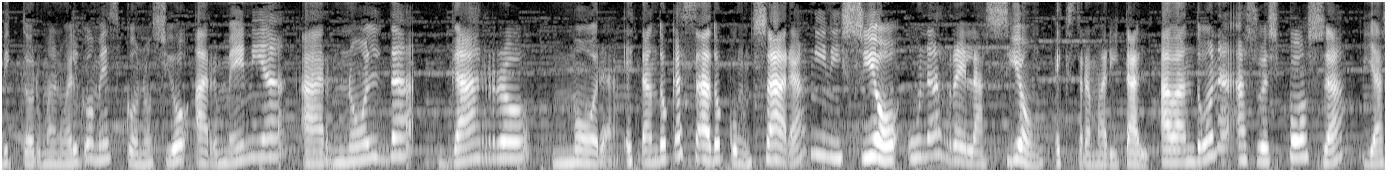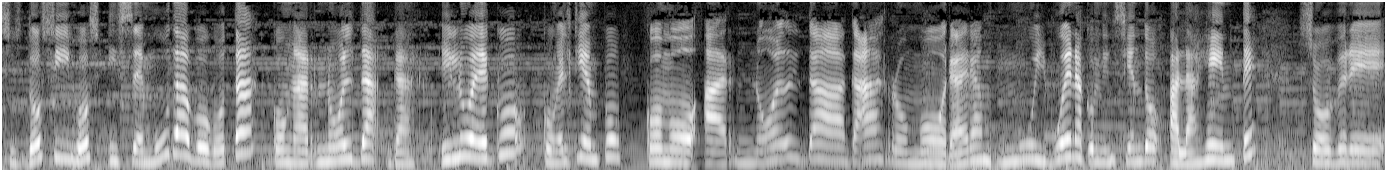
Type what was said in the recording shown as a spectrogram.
Víctor Manuel Gómez conoció a Armenia Arnolda Garro Mora, estando casado con Sara, inició una relación extramarital. Abandona a su esposa y a sus dos hijos y se muda a Bogotá con Arnolda Garro. Y luego, con el tiempo, como Arnolda Garro Mora era muy buena convenciendo a la gente sobre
